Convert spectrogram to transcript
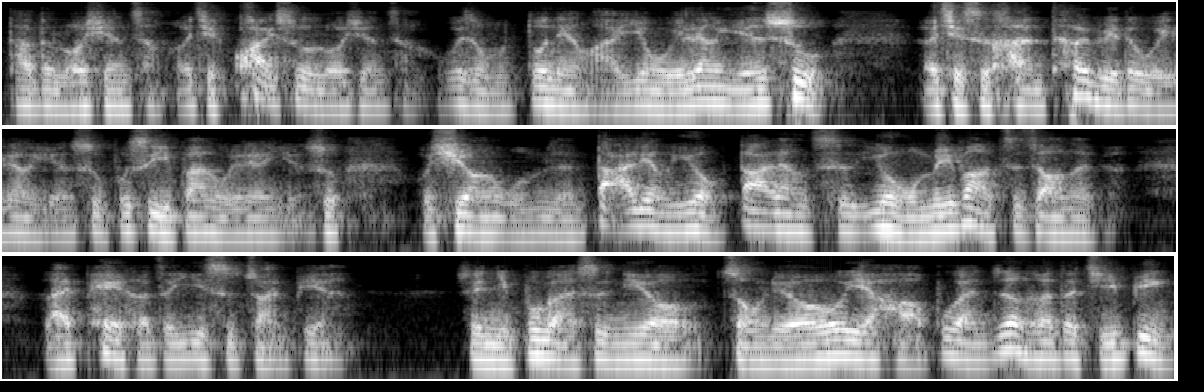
它的螺旋场，而且快速的螺旋场。为什么多年来用微量元素，而且是很特别的微量元素，不是一般微量元素？我希望我们人大量用、大量吃，因为我没办法制造那个，来配合这意识转变。所以你不管是你有肿瘤也好，不管任何的疾病，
